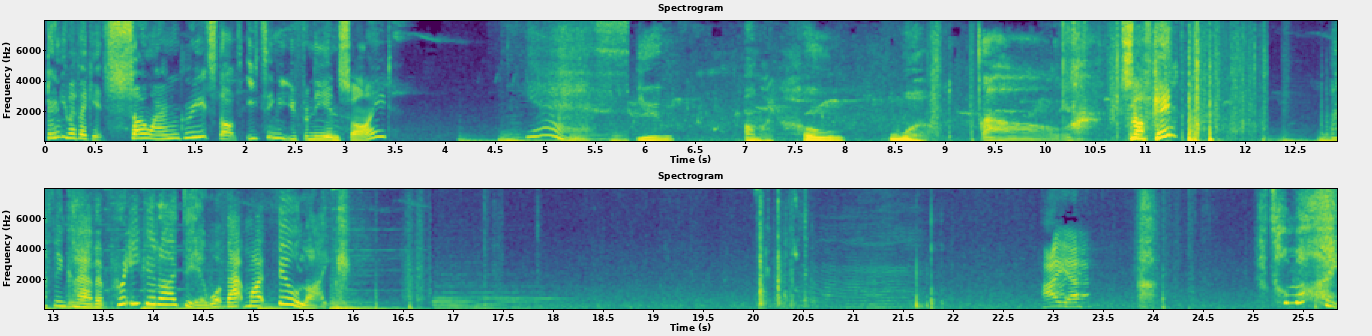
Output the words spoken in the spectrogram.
Don't you ever get so angry it starts eating at you from the inside? Yes. You are my whole world. Oh. Snufkin? I think I have a pretty good idea what that might feel like. Hiya. Little My!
